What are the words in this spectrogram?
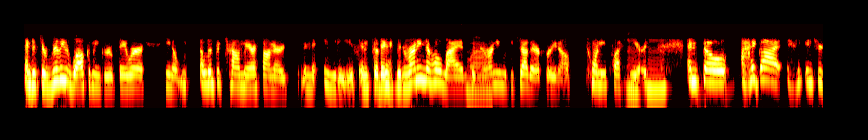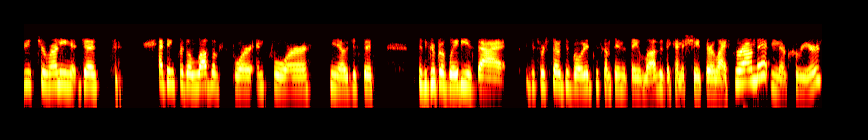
and just a really welcoming group. They were you know Olympic trial marathoners in the 80s, and so they had been running their whole lives. Wow. They've been running with each other for you know 20 plus mm-hmm. years, and so I got introduced to running just I think for the love of sport and for you know just this this group of ladies that just were so devoted to something that they love that they kind of shaped their life around it and their careers.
